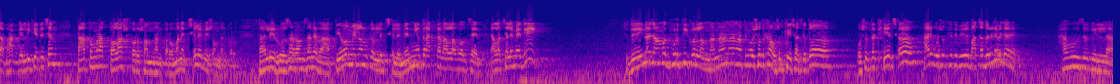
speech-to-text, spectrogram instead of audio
যা ভাগ্যে লিখে দিয়েছেন, তা তোমরা তলাশ করো, সন্ধান করো মানে ছেলে মেয়ে সন্ধান করো। তাহলে রোজা রমজানের রাতেও মিলন করলে ছেলে মেয়ে নিয়ত রাখতে হবে, আল্লাহ বলছেন, আল্লাহ ছেলে মেয়ে দিক শুধু এই না যে আমদ ফুর্তি করলাম না না না না, তুমি ওষুধ খাও ওষুধ খেয়েছো আজকে তো। ওষুধটা খেয়েছ? আরে ওষুধ খেতে ভেবে বাচ্চা ধরে নেবে যায় হাউজবিল্লা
